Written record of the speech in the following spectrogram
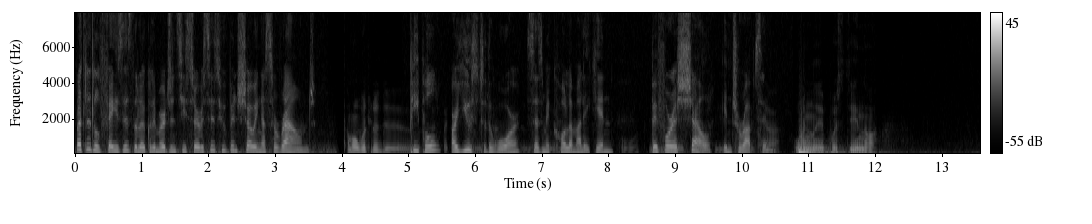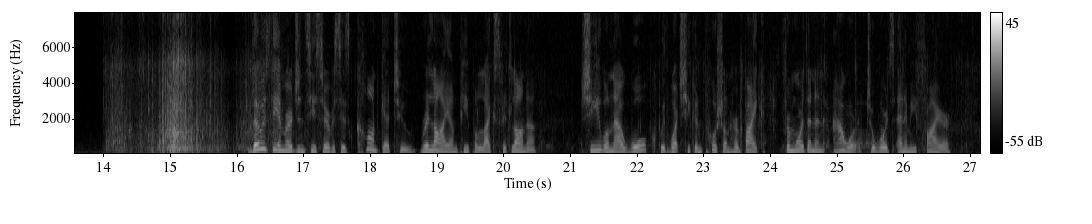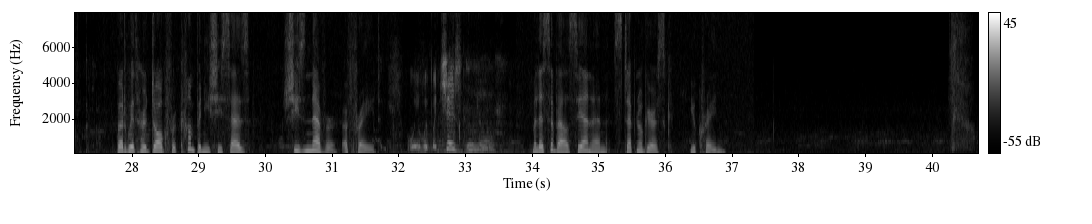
But little fazes the local emergency services who've been showing us around. People are used to the war, says Mikola Malikin, before a shell interrupts him. Those the emergency services can't get to rely on people like Svetlana. She will now walk with what she can push on her bike for more than an hour towards enemy fire. But with her dog for company, she says, she's never afraid. Melissa Bell, CNN, Stepnogorsk, Ukraine.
